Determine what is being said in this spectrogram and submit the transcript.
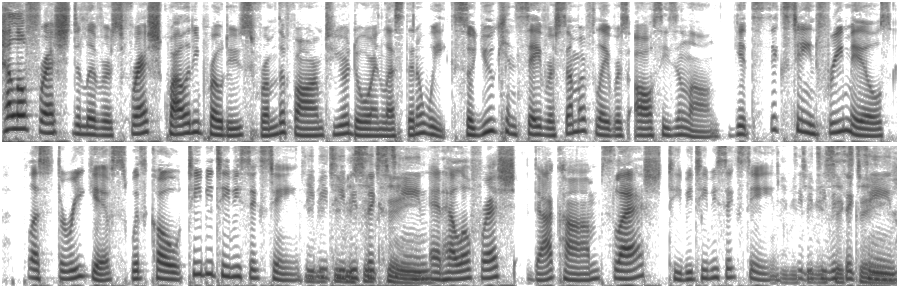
HelloFresh delivers fresh quality produce from the farm to your door in less than a week, so you can savor summer flavors all season long. Get 16 free meals plus three gifts with code TBTB16 TBTB16. at HelloFresh.com slash TBTB16. TBTB16.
